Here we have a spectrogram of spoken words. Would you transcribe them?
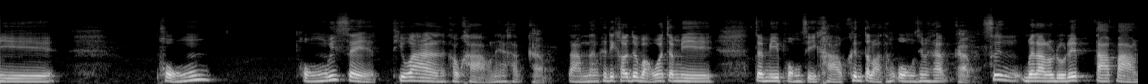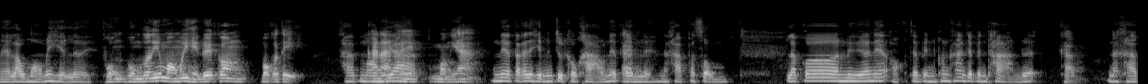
มีผงผงวิเศษที่ว่าขาวๆเนี่ยครับครับตามนั้นคือที่เขาจะบอกว่าจะมีจะมีผงสีขาวขึ้นตลอดทั้งองค์ใช่ไหมครับครับ ซึ่งเวลาเราดูด้วยตาเปล่าเนี่ยเรามองไม่เห็นเลย ผงผงตัวนี้มองไม่เห็นด้วยกล้องปกติครับมอขงนาดยาให้กมองยากเนี่ยแต่ก็จะเห็นเป็นจุดขาวๆเนี่ยครับเต็มเลยนะครับ ผสม แล้วก็เนื้อเนี่ยออกจะเป็นค่อนข้างจะเป็นฐานด้วยครับนะครับ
